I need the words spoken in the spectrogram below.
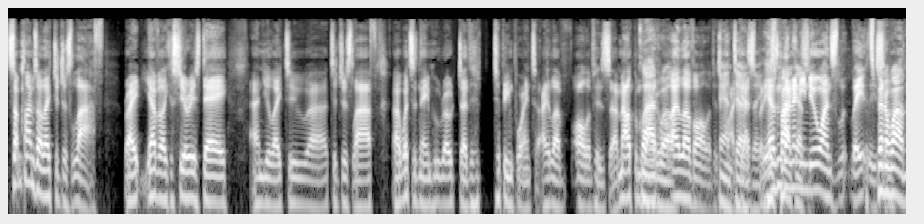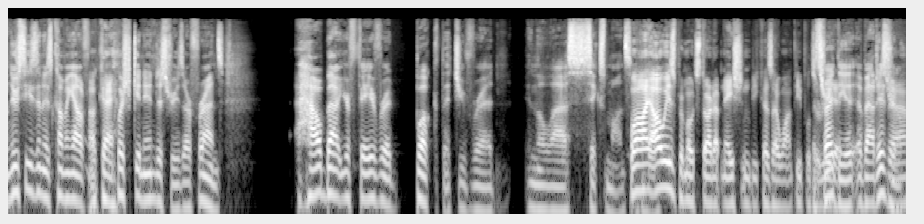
Sometimes I like to just laugh right? You have like a serious day and you like to uh, to just laugh. Uh, what's his name? Who wrote uh, the Tipping Point? I love all of his uh, Malcolm Gladwell. Gladwell. I love all of his Fantastic. podcasts, but he his hasn't podcast, done any new ones lately. It's been so. a while. New season is coming out from okay. Pushkin Industries, our friends. How about your favorite book that you've read? In the last six months. Well, I always promote Startup Nation because I want people to That's read right, it. The, uh, about Israel. Yeah.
